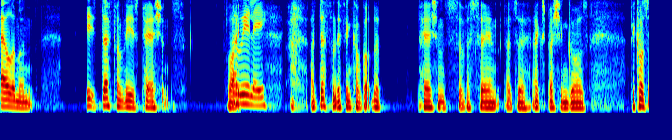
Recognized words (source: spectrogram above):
element, it definitely is patience. Like oh really? I definitely think I've got the patience of a saint, as the expression goes, because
